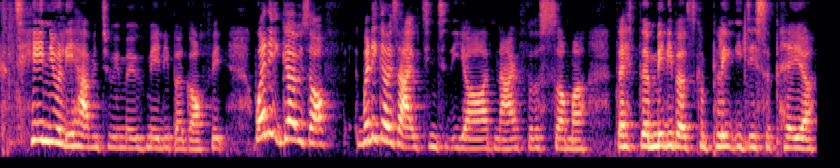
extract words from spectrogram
continually having to remove mealybug off it. When it goes off, when it goes out into the yard now for the summer, the, the mealybugs completely disappear,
